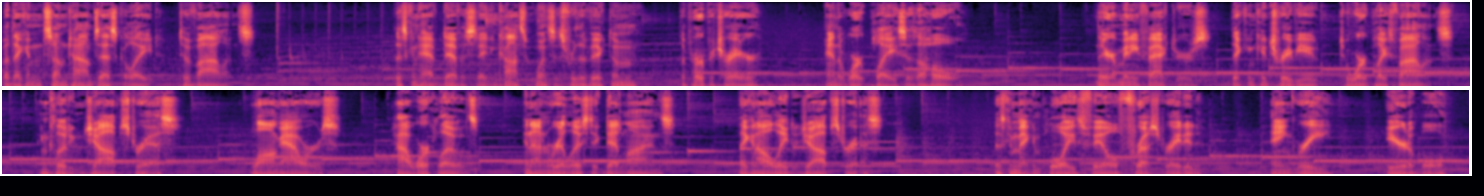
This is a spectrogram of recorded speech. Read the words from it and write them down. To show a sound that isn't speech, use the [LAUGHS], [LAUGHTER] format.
but they can sometimes escalate to violence. This can have devastating consequences for the victim, the perpetrator, and the workplace as a whole. There are many factors that can contribute to workplace violence, including job stress, long hours, high workloads, and unrealistic deadlines. They can all lead to job stress. This can make employees feel frustrated, angry, irritable,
